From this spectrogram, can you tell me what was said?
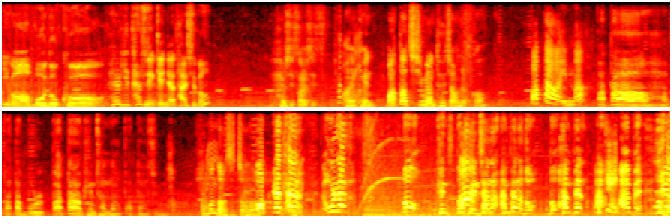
이거 뭐 놓고 헬기 탈 수 네. 있겠냐 다시 너? 할 수 있어 할 수 있어. 아니 그냥 맞다 치면 되지 않을까? 빠따가 있나? 빠따 빠따 뭘 빠따 괜찮나? 빠따 지금 한 번도 안 썼잖아. 어! 야 타! 올라! 너! 괜, 너 괜찮아? 한편아 너! 너 한편! 아, 오케이. 한편! 야!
